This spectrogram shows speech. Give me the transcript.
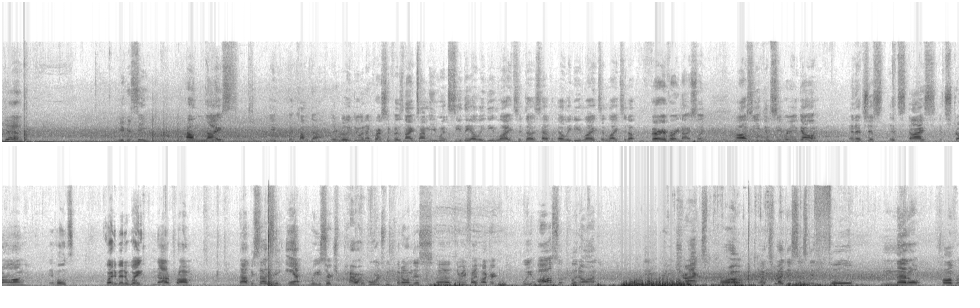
Again, you can see how nice they come down. They really do, and of course if it's nighttime you would see the LED lights. It does have LED lights. It lights it up very, very nicely. Uh, so you can see where you're going. And it's just, it's nice, it's strong, it holds quite a bit of weight, not a problem. Now, besides the AMP Research power boards we put on this uh, 3500, we also put on the Retrax Pro. That's right, this is the full metal cover.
